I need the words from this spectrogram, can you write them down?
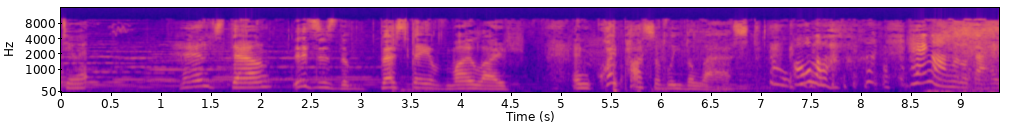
do it. Hands down, this is the best day of my life. And quite possibly the last. Oh, Olaf! Hang on, little guy.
